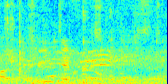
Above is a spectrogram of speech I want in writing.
Two different schools.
